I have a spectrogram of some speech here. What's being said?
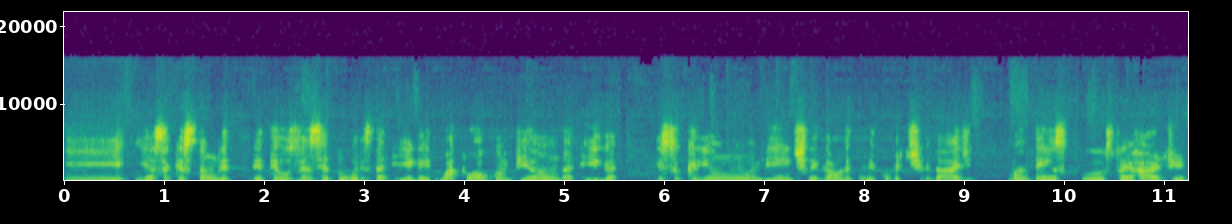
E, e essa questão de, de, ter os vencedores da liga e o atual campeão da liga, isso cria um ambiente legal de, de competitividade mantém os, os tryhard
